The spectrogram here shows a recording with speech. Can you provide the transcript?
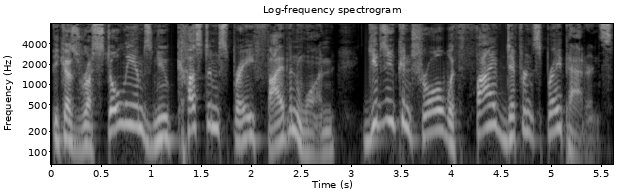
Because Rust new Custom Spray 5 in 1 gives you control with five different spray patterns.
